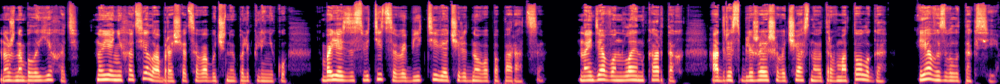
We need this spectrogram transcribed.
Нужно было ехать, но я не хотела обращаться в обычную поликлинику, боясь засветиться в объективе очередного папарацци. Найдя в онлайн-картах адрес ближайшего частного травматолога, я вызвала такси.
